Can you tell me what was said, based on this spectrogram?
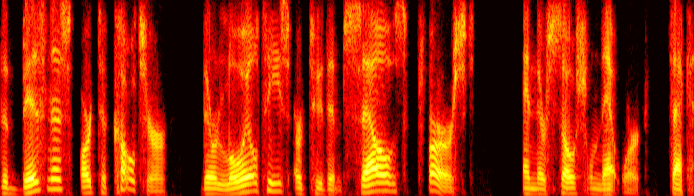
the business or to culture. Their loyalties are to themselves first and their social network second.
